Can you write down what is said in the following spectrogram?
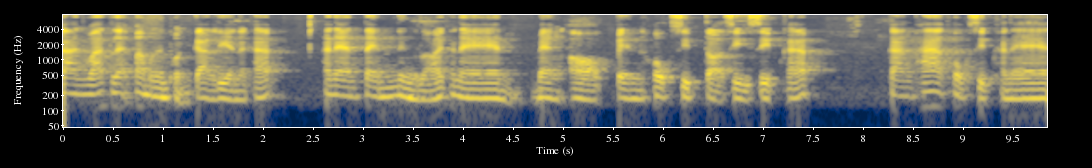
การวัดและประเมินผลการเรียนนะครับ คะแนนเต็ม 100 คะแนน แบ่งออกเป็น 60 ต่อ 40 ครับ กลางภาค 60 คะแนน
